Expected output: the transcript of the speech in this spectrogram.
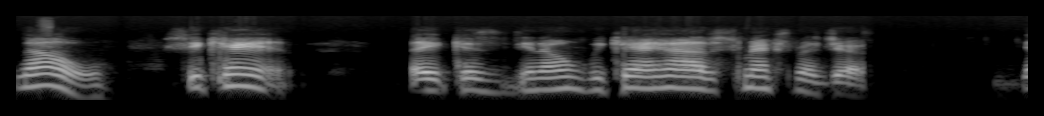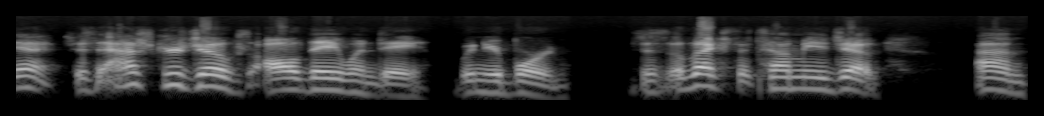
No, she can't. Like, cause you know we can't have schmexma jokes. Yeah, just ask her jokes all day one day when you're bored. Just Alexa, tell me a joke. Um,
